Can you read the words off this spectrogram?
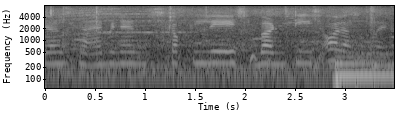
there's the M&M's, chocolates, bunties, all are so well.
